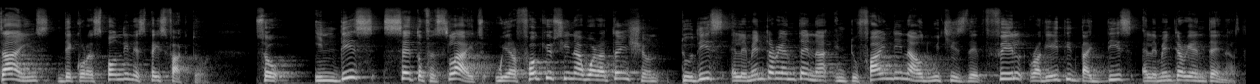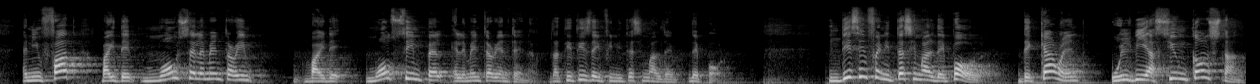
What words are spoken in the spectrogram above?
times the corresponding space factor. So in this set of slides, we are focusing our attention to this elementary antenna and to finding out which is the field radiated by these elementary antennas. And in fact, by the most elementary, by the most simple elementary antenna, that it is the infinitesimal dipole. In this infinitesimal dipole, the current will be assumed constant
